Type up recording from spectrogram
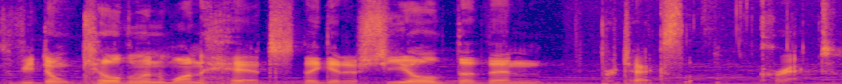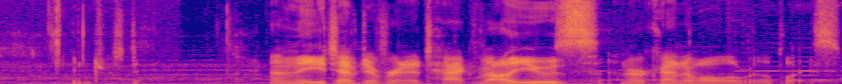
So if you don't kill them in one hit, they get a shield that then protects them. Correct. Interesting. And they each have different attack values and are kind of all over the place.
